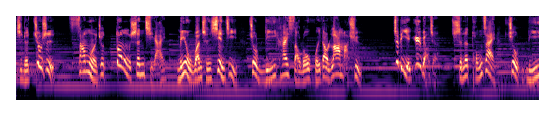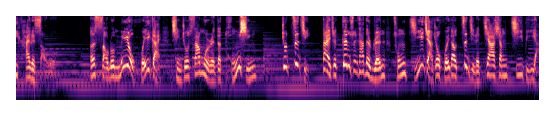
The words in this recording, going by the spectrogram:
指的就是撒母耳就动身起来，没有完成献祭，就离开扫罗，回到拉玛去。这里也预表着。神的同在就离开了扫罗，而扫罗没有悔改，请求撒母耳的同行，就自己带着跟随他的人从吉甲就回到自己的家乡基比亚，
